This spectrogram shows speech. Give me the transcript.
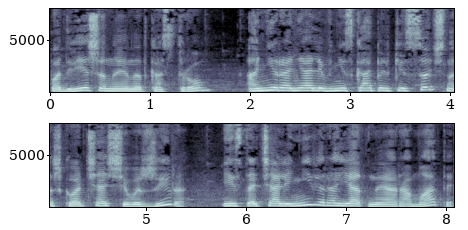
Подвешенные над костром, они роняли вниз капельки сочно-шкварчащего жира и источали невероятные ароматы,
